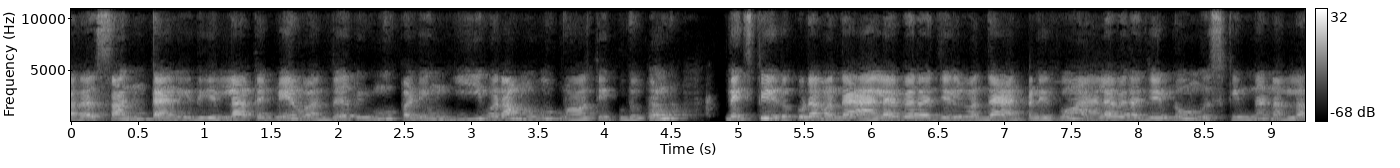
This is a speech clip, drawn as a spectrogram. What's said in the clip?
வர சன் டேன் இது எல்லாத்தையுமே வந்து ரிமூவ் பண்ணி ஈவனாக மூவ் மாற்றி கொடுக்கும் நெக்ஸ்ட் இது கூட வந்து அலோவேரா ஜெல் வந்து ஆட் பண்ணியிருக்கோம். அலோவேரா ஜெல்லும் உங்கள் ஸ்கின்ன நல்லா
